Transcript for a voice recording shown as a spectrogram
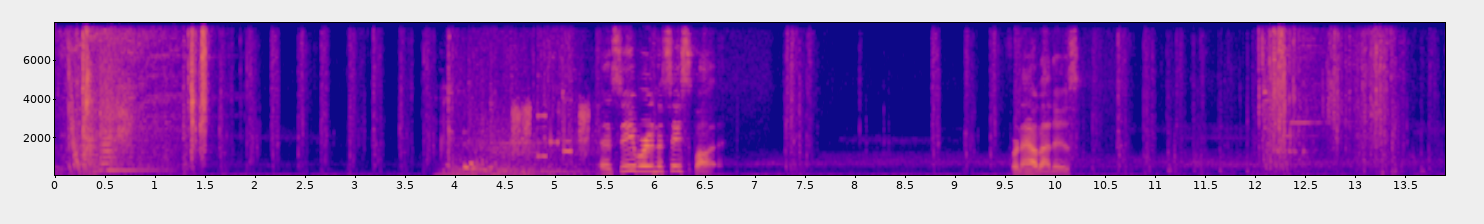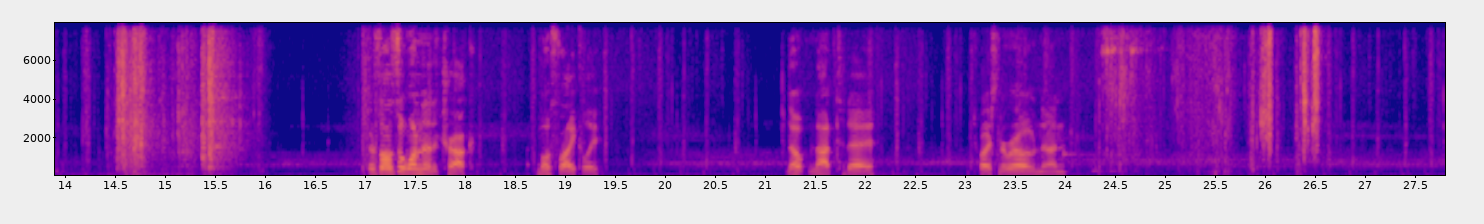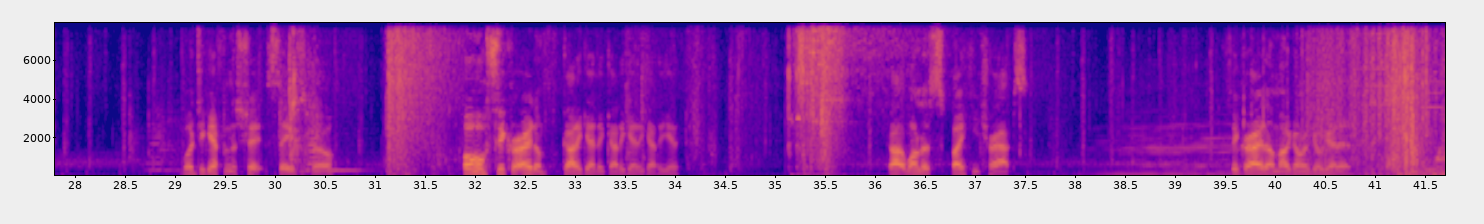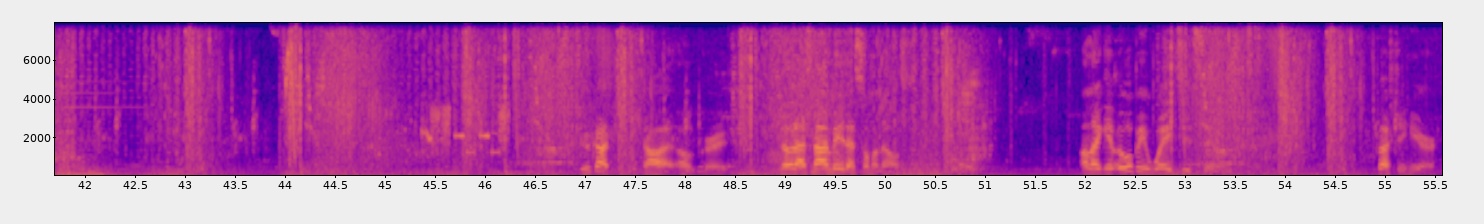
And see, we're in the safe spot. For now, that is. There's also one in the truck. Most likely. Nope, not today. Twice in a row, none. What'd you get from the safes, though? Oh, secret item. Gotta get it, gotta get it, gotta get it. Got one of those spiky traps. Secret item, I'm gonna go get it. You got shot. Oh, great. No, that's not me. That's someone else. I'm like, it, will be way too soon. Especially here.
